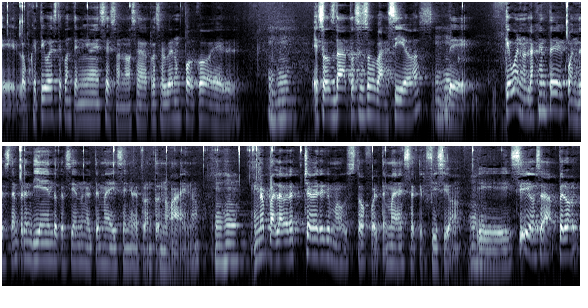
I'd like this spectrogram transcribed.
del objetivo de este contenido es eso, ¿no? O sea, resolver un poco el, esos datos, esos vacíos de que bueno, la gente cuando está emprendiendo, creciendo en el tema de diseño de pronto no hay, ¿no? Una palabra chévere que me gustó fue el tema de sacrificio. Y sí, o sea, pero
